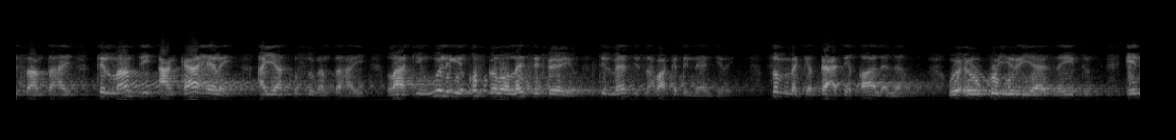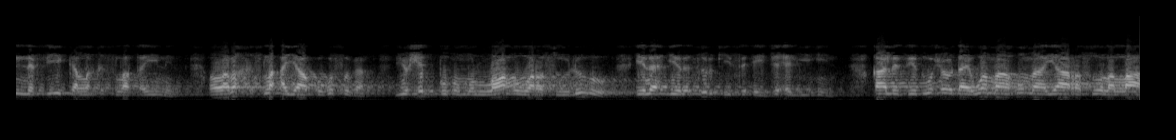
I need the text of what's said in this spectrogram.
aysaan tahay. Tilmaantii aan kaa helay ayaad ku sugan tahay. Laakiin weligay qof kaloo lay sifeeyo tilmaantiis waxbaa ka dhinaan jiray. Uma kabacdi qaala lahu wuxuu ku yidhi yaa zaydun ina fiika lakhislataynin laba khislo ayaa kugu sugan. Yuxibuhum allahu warasuuluhu ilaah iyo rasuulkiisa ay jecel yihiin. Qaala zayd wuxuu dhahay wamaa humaa yaa rasuula allah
